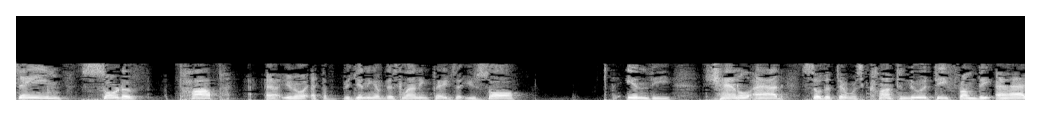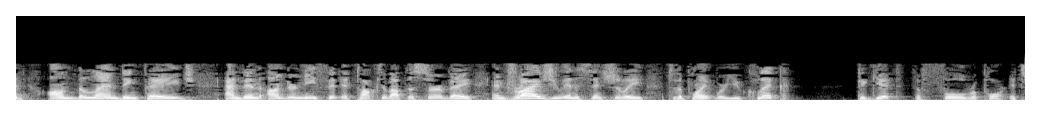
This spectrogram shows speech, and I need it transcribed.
same sort of top, uh, you know, at the beginning of this landing page that you saw in the channel ad so that there was continuity from the ad on the landing page. And then underneath it, it talks about the survey and drives you in essentially to the point where you click to get the full report. It's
